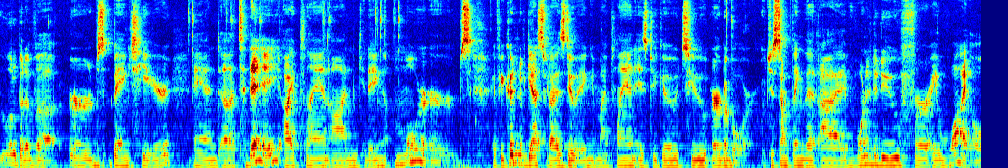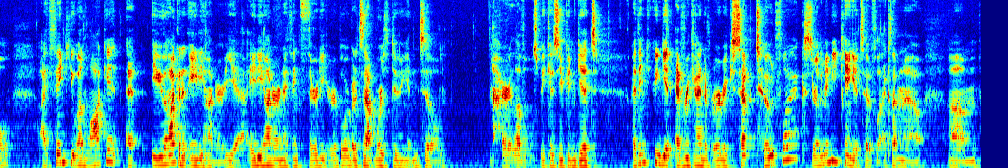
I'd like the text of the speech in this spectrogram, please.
little bit of uh, herbs banked here, and uh, today I plan on getting more herbs. If you couldn't have guessed what I was doing, my plan is to go to Herbiboar, which is something that I've wanted to do for a while. I think you unlock it at you unlock it at 80 hunter, yeah, 80 hunter and I think 30 herblore, but it's not worth doing it until higher levels because you can get I think you can get every kind of herb except toad flax, or maybe you can't get toad flax. I don't know. Um,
